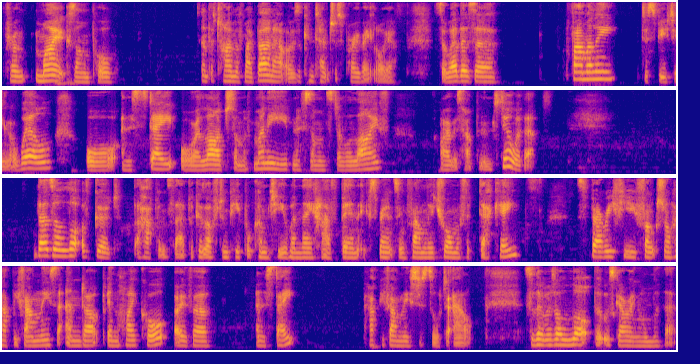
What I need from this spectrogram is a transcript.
from my example, at the time of my burnout, I was a contentious probate lawyer. So where there's a family disputing a will or an estate or a large sum of money, even if someone's still alive, I was helping them to deal with it. There's a lot of good that happens there because often people come to you when they have been experiencing family trauma for decades. It's very few functional, happy families that end up in the High Court over an estate. Happy families just sort it out. So there was a lot that was going on with it.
